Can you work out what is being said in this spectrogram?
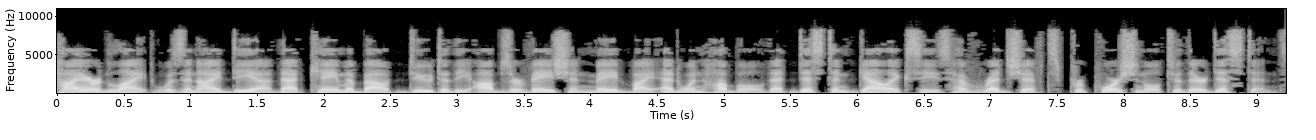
Tired light was an idea that came about due to the observation made by Edwin Hubble that distant galaxies have redshifts proportional to their distance.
